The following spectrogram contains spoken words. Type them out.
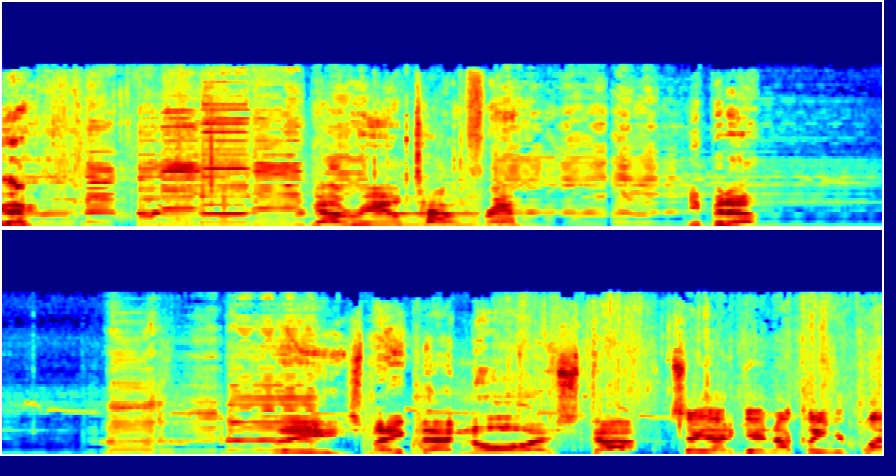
there? You got real talent, friend. Keep it up. Please, make that noise stop. Say that again and I'll clean your plow.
